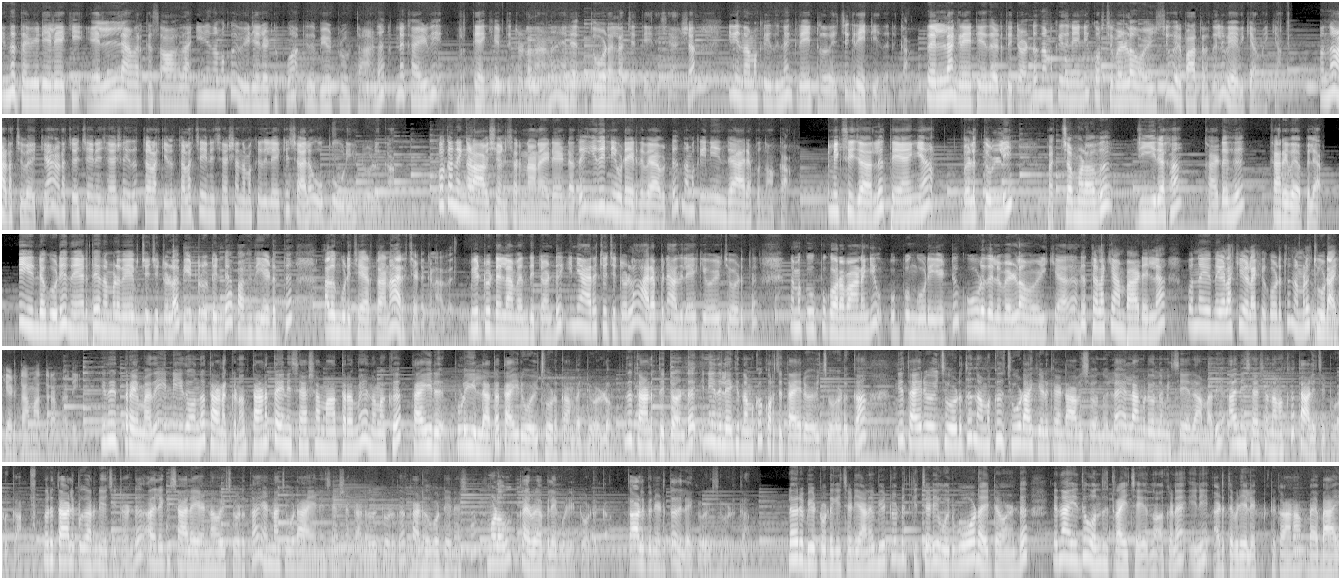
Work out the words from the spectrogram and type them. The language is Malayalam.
ഇന്നത്തെ വീഡിയോയിലേക്ക് എല്ലാവർക്കും സ്വാഗതം. ഇനി നമുക്ക് വീഡിയോയിലോട്ട് പോവാം. ഇത് ബീട്രൂട്ടാണ് പിന്നെ കഴുകി വൃത്തിയാക്കി എടുത്തിട്ടുള്ളതാണ്. അതിന്റെ തോടെല്ലാം ചെത്തിയതിന് ശേഷം ഇനി നമുക്ക് ഇതിനെ ഗ്രേറ്റർ വെച്ച് ഗ്രേറ്റ് ചെയ്തെടുക്കാം. ഇതെല്ലാം ഗ്രേറ്റ് ചെയ്തെടുത്തിട്ടുണ്ട്. നമുക്ക് ഇതിനെ ഇനി കുറച്ച് വെള്ളം ഒഴിച്ച് ഒരു പാത്രത്തിൽ വേവിക്കാൻ വയ്ക്കാം ഒന്ന് അടച്ചു വയ്ക്കാം അടച്ചു വെച്ചതിന് ശേഷം ഇത് തിളയ്ക്കണം തിളച്ചതിന് ശേഷം നമുക്ക് ഇതിലേക്ക് ശല ഉപ്പ് കൂടി കൊടുക്കാം. ഉപ്പൊക്കെ നിങ്ങൾ ആവശ്യാനുസരണമാണ് ഇടേണ്ടത്. ഇതിനി ഇവിടെ ഇരുന്ന് വേവിട്ട് നമുക്ക് ഇനി ഇതിന്റെ അരപ്പ് നോക്കാം. മിക്സി ജാറിൽ തേങ്ങ വെളുത്തുള്ളി പച്ചമുളക് ജീരകം കടുക് കറിവേപ്പില. ഇതിന്റെ കൂടി നേരത്തെ നമ്മൾ വേവിച്ച് വെച്ചിട്ടുള്ള ബീട്രൂട്ടിന്റെ പകുതി എടുത്ത് അതും കൂടി ചേർത്താണ് അരച്ചെടുക്കുന്നത് ബീട്രൂട്ട് എല്ലാം വെന്തിട്ടുണ്ട്. ഇനി അരച്ച് വെച്ചിട്ടുള്ള അരപ്പിനെ അതിലേക്ക് ഒഴിച്ചു കൊടുത്ത് നമുക്ക് ഉപ്പ് കുറവാണെങ്കിൽ ഉപ്പും കൂടി ഇട്ട് കൂടുതൽ വെള്ളം ഒഴിക്കാതെ അത് തിളയ്ക്കാൻ പാടില്ല. ഒന്ന് ഇളക്കി ഇളക്കി കൊടുത്ത് നമ്മൾ ചൂടാക്കി എടുത്താൽ മാത്രം മതി. ഇത് ഇത്രയും മതി. ഇനി ഇതൊന്ന് തണുക്കണം. തണുത്തതിന് ശേഷം മാത്രമേ നമുക്ക് തൈര് പുളിയില്ലാത്ത തൈര് ഒഴിച്ചു കൊടുക്കാൻ പറ്റുള്ളൂ. ഇത് തണുത്തിട്ടുണ്ട്. ഇനി ഇതിലേക്ക് നമുക്ക് കുറച്ച് തൈര് ഒഴിച്ചു കൊടുക്കാം. ഈ തൈര് ഒഴിച്ചു കൊടുത്ത് നമുക്ക് ചൂടാക്കി എടുക്കേണ്ട ആവശ്യമൊന്നുമില്ല. എല്ലാം കൂടി ഒന്ന് മിക്സ് ചെയ്താൽ മതി. അതിനുശേഷം നമുക്ക് താളിച്ചിട്ട് കൊടുക്കാം. ഒരു താളിപ്പ് കറണ്ടി വെച്ചിട്ടുണ്ട്. അതിലേക്ക് ശാല എണ്ണ ഒഴിച്ചു കൊടുക്കുക എണ്ണ ചൂടായതിനു ശേഷം കടുക് ഇട്ട് കൊടുക്കുക കടുക് പൊട്ടിയതിനു ശേഷം മുളകും കറിവേപ്പിലയും കൂടി ഇട്ട് കൊടുക്കുക താളിപ്പിനെടുത്ത് അതിലേക്ക് ഒഴിച്ചു കൊടുക്കാം. നല്ലൊരു ബീട്രൂട്ട് കിച്ചടിയാണ്. ബീട്രൂട്ട് കിച്ചടി ഒരുപാട് ഐറ്റം ഉണ്ട്. എന്നാൽ ഇത് ഒന്ന് ട്രൈ ചെയ്ത് നോക്കണേ. ഇനി അടുത്ത വീഡിയോയിലേക്ക് കാണാം. Bye bye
